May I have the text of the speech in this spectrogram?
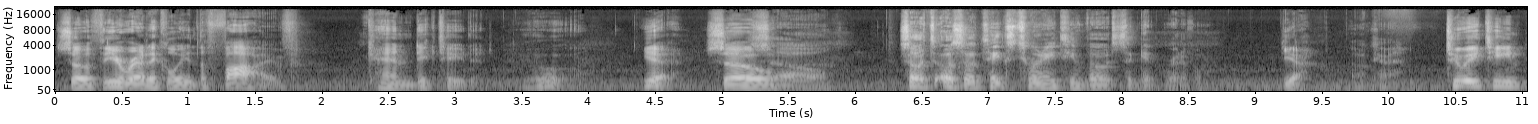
So theoretically, the five can dictate it. Ooh. Yeah. So, So, so it's oh, so it takes two hundred eighteen votes to get rid of him. yeah, Okay. two eighteen,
